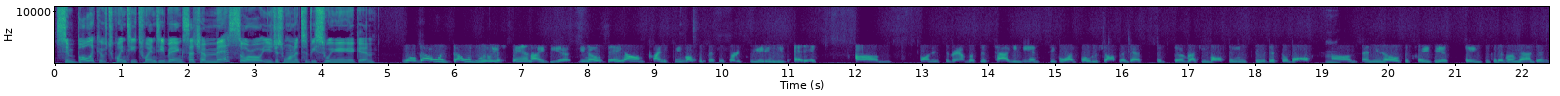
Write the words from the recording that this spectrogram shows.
symbolic of 2020 being such a mess, or you just wanted to be swinging again? Well, that was that was really a fan idea. You know, they um kind of came up with this. They started creating these edits um, on Instagram, but just tagging me, and people had photoshopped, I guess, the, the wrecking ball scene to a disco ball, um, and you know, the craziest things you could ever imagine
